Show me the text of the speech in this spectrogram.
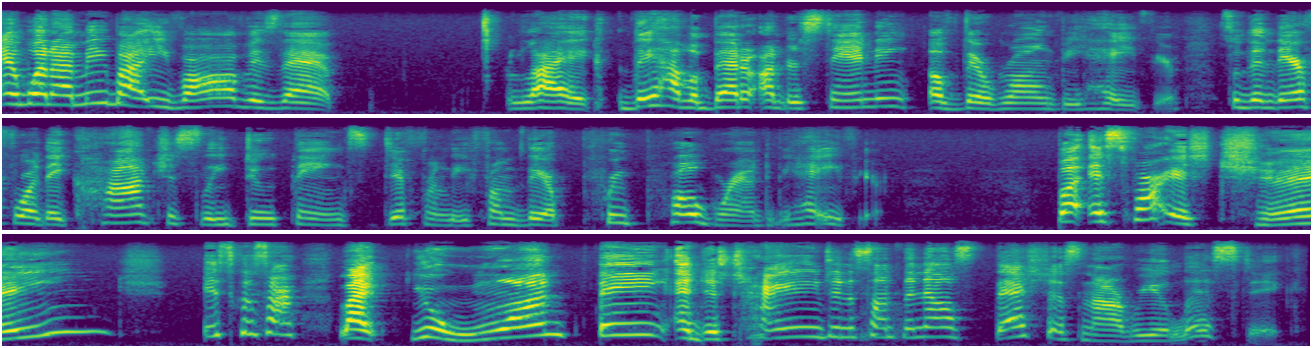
And what I mean by evolve is that like they have a better understanding of their wrong behavior. So then therefore they consciously do things differently from their pre-programmed behavior. But as far as change is concerned, like you're one thing and just change into something else, that's just not realistic.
